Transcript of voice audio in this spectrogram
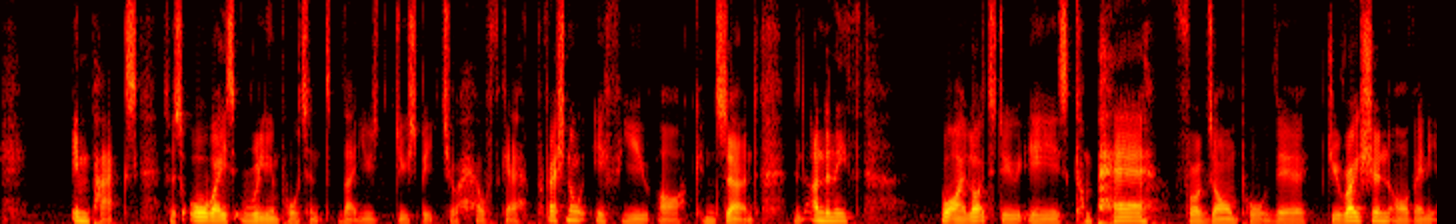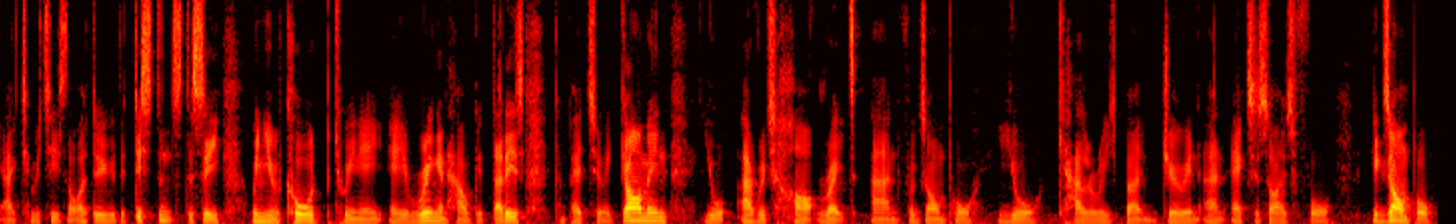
impacts. So it's always really important that you do speak to your healthcare professional if you are concerned. Then underneath, what I like to do is compare for example, the duration of any activities that I do, the distance to see when you record between a, a ring and how good that is compared to a Garmin, your average heart rate, and for example, your calories burnt during an exercise, for example.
